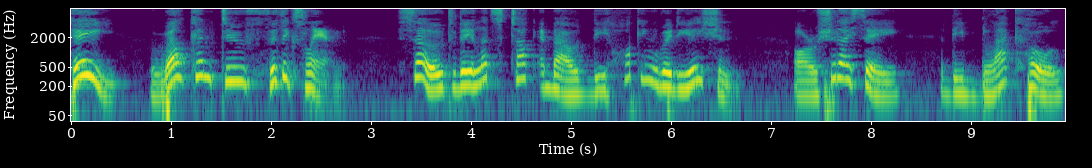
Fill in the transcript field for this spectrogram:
Hey, welcome to Physics Land. So today let's talk about the Hawking radiation, or should I say, the black hole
